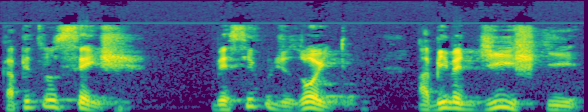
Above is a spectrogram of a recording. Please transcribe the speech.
capítulo 6, versículo 18, a Bíblia diz que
